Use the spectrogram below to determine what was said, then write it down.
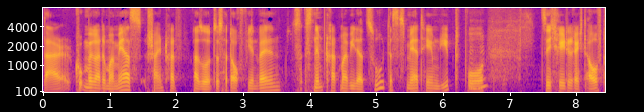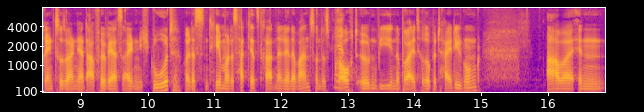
Da gucken wir gerade immer mehr. Es scheint gerade, also das hat auch vielen Wellen. Es, es nimmt gerade mal wieder zu, dass es mehr Themen gibt, wo mhm. sich regelrecht aufdrängt zu sagen, ja, dafür wäre es eigentlich gut, weil das ist ein Thema, das hat jetzt gerade eine Relevanz und das braucht ja. irgendwie eine breitere Beteiligung. Aber in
